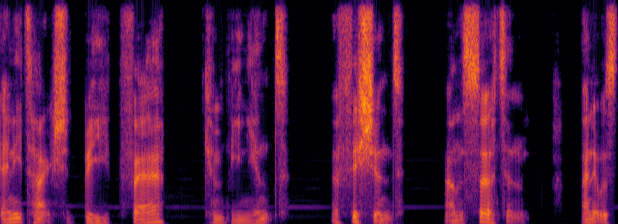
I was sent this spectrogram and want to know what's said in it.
any tax should be fair, convenient, efficient, and certain. And it was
